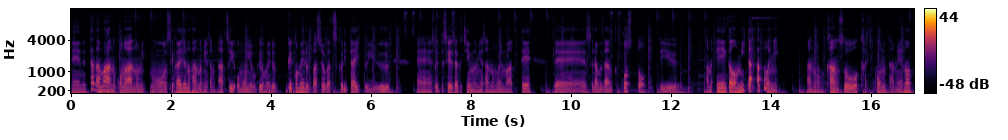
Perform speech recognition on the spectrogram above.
えー、ただ、まあ、あのこのあのもう世界中のファンの皆様の熱い思いを受け止める受け止める場所が作りたいという、えー、そういった制作チームの皆さんの思いもあって、で、スラムダンクポストっていうあの映画を見た後にあの感想を書き込むための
